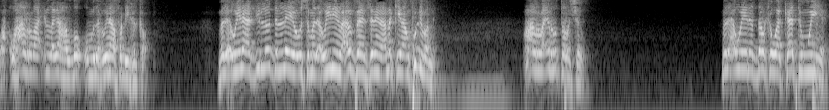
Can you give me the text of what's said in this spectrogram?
Waxaa la rabaa in laga hadlo oo madaxweynaha fadhiga ka kaco. Madaxweyneha haddii loo dan leeyahy uusan madaxweynihin waxba fahamsanayn annakiina aan ku dhibanay waxaa la rabaa in runta la sheego. Madaxweyne dalka waa kaa tan weyn yahay.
